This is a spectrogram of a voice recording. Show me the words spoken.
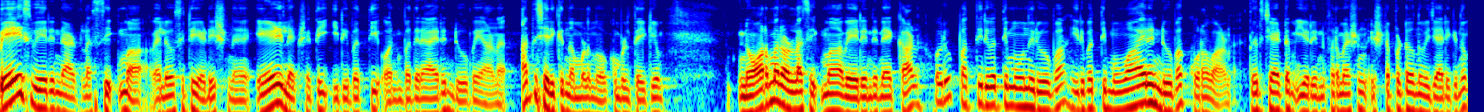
ബേസ് വേരിയന്റ് ആയിട്ടുള്ള സിഗ്മ വെലോസിറ്റി എഡിഷന് ഏഴ് ലക്ഷത്തി ഇരുപത്തി ഒൻപതിനായിരം രൂപയാണ്. അത് ശരിക്കും നമ്മൾ നോക്കുമ്പോഴത്തേക്കും നോർമലുള്ള സിഗ്മ വേരിയന്റിനേക്കാൾ ഒരു പത്തിരുപത്തി മൂന്ന് രൂപ ഇരുപത്തി മൂവായിരം രൂപ കുറവാണ്. തീർച്ചയായിട്ടും ഈ ഒരു ഇൻഫർമേഷൻ ഇഷ്ടപ്പെട്ടു എന്ന് വിചാരിക്കുന്നു.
